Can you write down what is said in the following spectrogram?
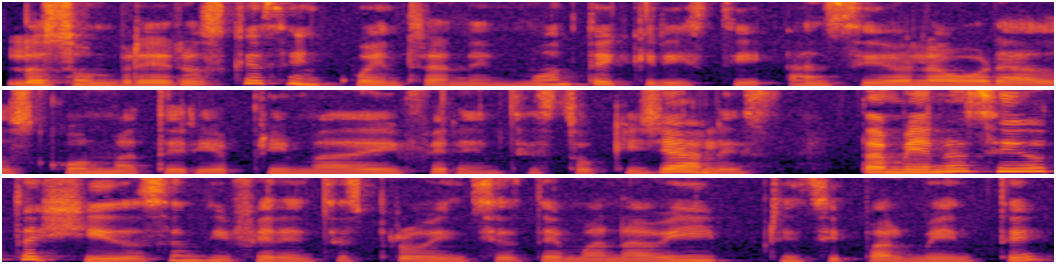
Los sombreros que se encuentran en Montecristi han sido elaborados con materia prima de diferentes toquillales, también han sido tejidos en diferentes provincias de Manabí principalmente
